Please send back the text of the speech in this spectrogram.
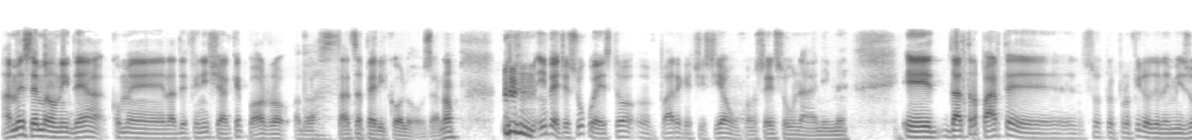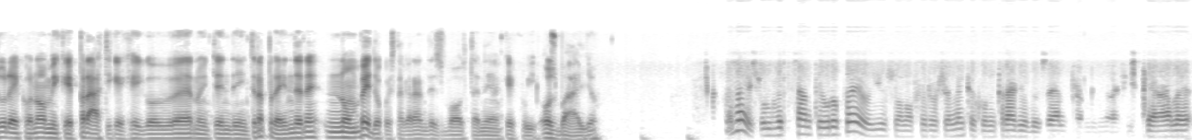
A me sembra un'idea, come la definisce anche Porro, abbastanza pericolosa. No? Invece su questo pare che ci sia un un consenso unanime. E d'altra parte, sotto il profilo delle misure economiche e pratiche che il governo intende intraprendere, non vedo questa grande svolta neanche qui, o sbaglio? Ma sai, sul versante europeo io sono ferocemente contrario ad esempio all'unione fiscale,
